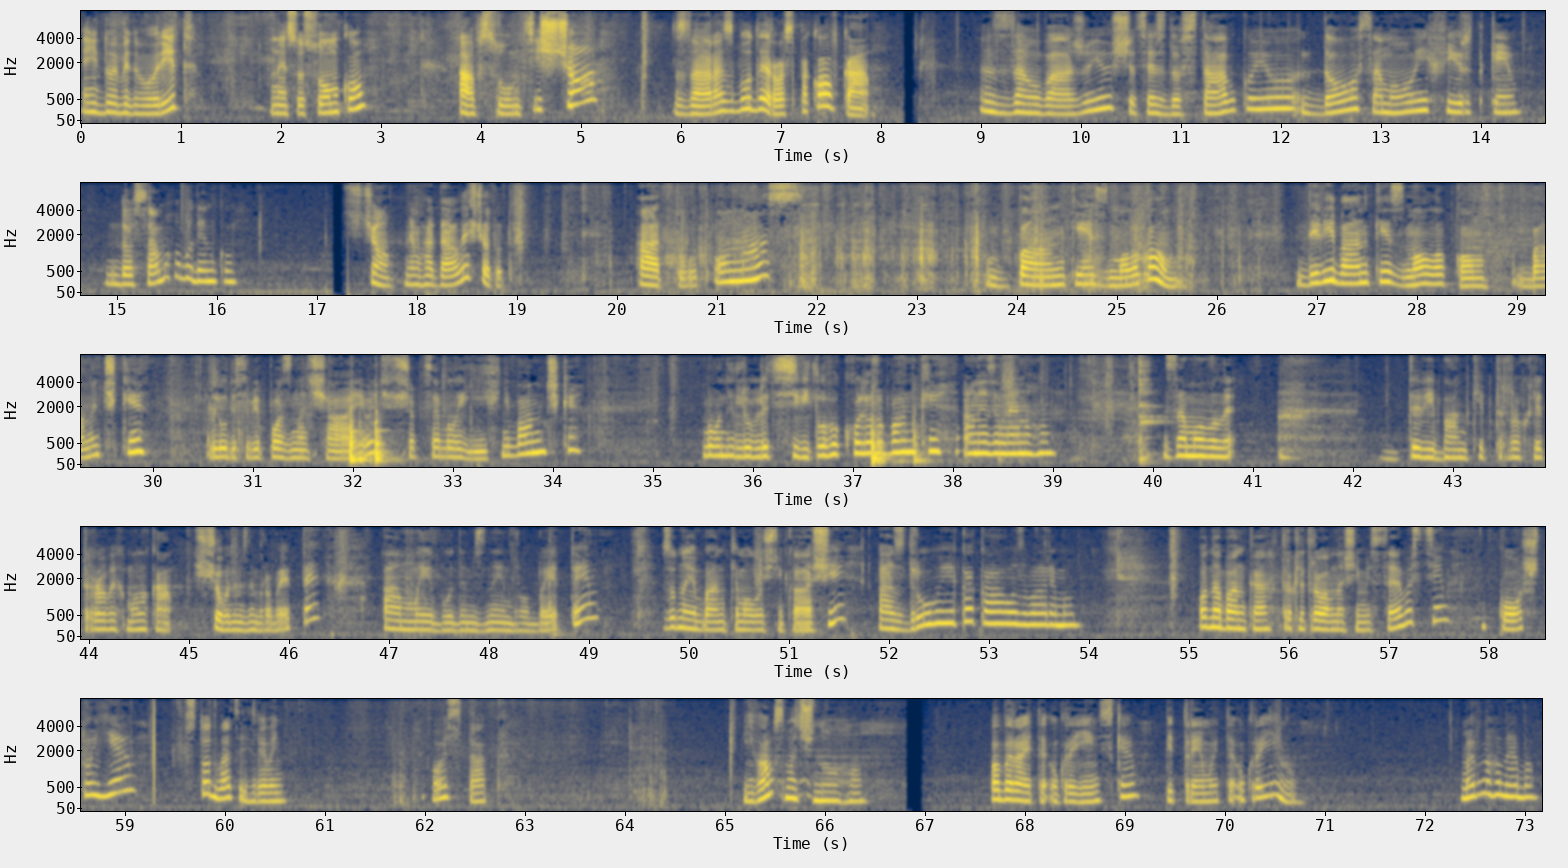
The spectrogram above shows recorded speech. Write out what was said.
Йду від воріт, несу сумку. А в сумці що? Зараз буде розпаковка. Зауважую, що це з доставкою до самої фіртки, до самого будинку. Що, не вгадали, що тут? А тут у нас банки з молоком. Дві банки з молоком. Баночки. Люди собі позначають, щоб це були їхні баночки. Бо вони люблять світлого кольору банки, а не зеленого. Замовили дві банки трьохлітрових молока. Що будемо з ним робити? А ми будемо з ним робити з одної банки молочні каші, а з другої какао зваримо. Одна банка трьохлітрова в нашій місцевості коштує 120 гривень. Ось так. І вам смачного. Обирайте українське, підтримуйте Україну. Мирного неба!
